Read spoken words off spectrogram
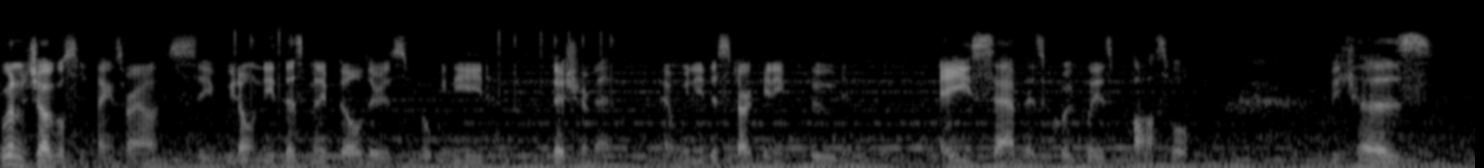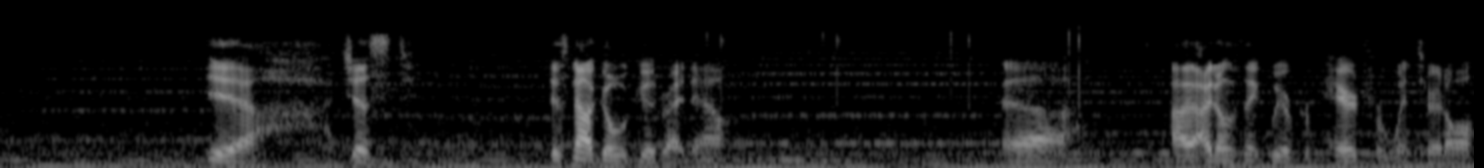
we're going to juggle some things around. See, we don't need this many builders, but we need fishermen, and we need to start getting food ASAP as quickly as possible, because, yeah just is not going good right now. Uh, I, I, don't think we are prepared for winter at all.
